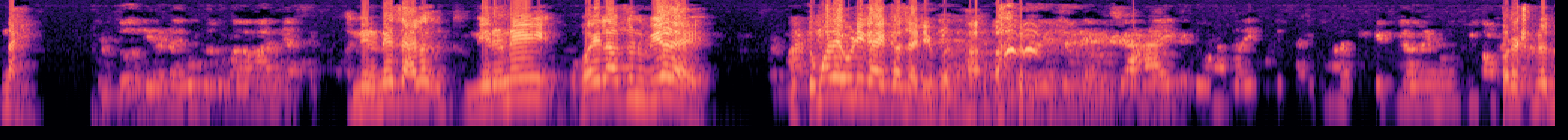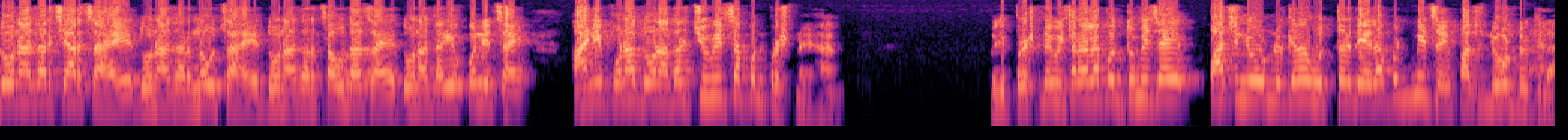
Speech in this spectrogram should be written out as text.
नाही. निर्णय झाला निर्णय व्हायला अजून वेळ आहे. तुम्हाला एवढी काय का झाली पण हा. प्रश्न दोन हजार चारचा आहे दोन हजार नऊचा आहे दोन हजार चौदाचा आहे दोन हजार एकोणीसचा आहे आणि पुन्हा दोन हजार चोवीसचा पण प्रश्न आहे हा. म्हणजे प्रश्न विचारायला पण तुम्हीच आहे पाच निवडणुकीला उत्तर द्यायला पण मीच आहे पाच निवडणुकीला.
